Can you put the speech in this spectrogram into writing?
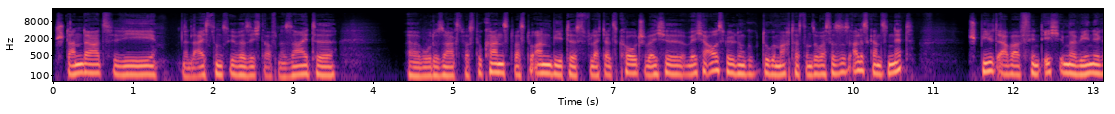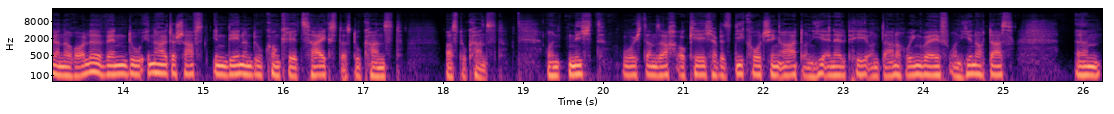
Standards wie eine Leistungsübersicht auf einer Seite, äh, wo du sagst, was du kannst, was du anbietest, vielleicht als Coach, welche, welche Ausbildung du gemacht hast und sowas, das ist alles ganz nett, spielt aber, finde ich, immer weniger eine Rolle, wenn du Inhalte schaffst, in denen du konkret zeigst, dass du kannst, was du kannst. Und nicht wo ich dann sage, okay, ich habe jetzt die Coaching-Art und hier NLP und da noch Wingwave und hier noch das, ähm,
